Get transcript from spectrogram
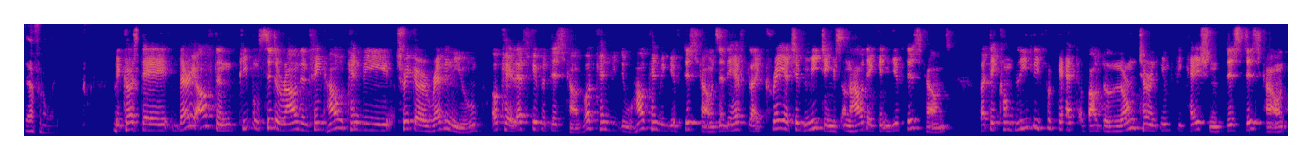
Definitely. because they very often people sit around and think how can we trigger revenue okay let's give a discount what can we do how can we give discounts and they have like creative meetings on how they can give discounts but they completely forget about the long term implication this discount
